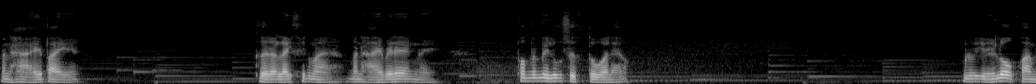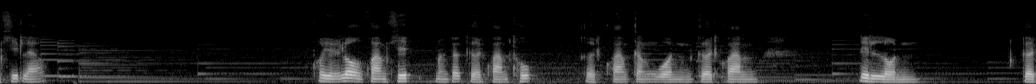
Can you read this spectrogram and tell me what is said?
มันหายไป เกิดอะไรขึ้นมา มันหายไปได้ยังไง เพราะมันไม่รู้สึกตัวแล้ว มันอยู่ในโลกความคิดแล้ว พออยู่ในโลกความคิดมันก็เกิดความทุกข์ เกิดความกังวล เกิดความดิ้นรนเกิด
